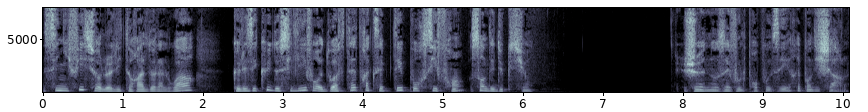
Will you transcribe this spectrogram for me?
signifie sur le littoral de la Loire que les écus de six livres doivent être acceptés pour six francs sans déduction. Je n'osais vous le proposer, répondit Charles.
